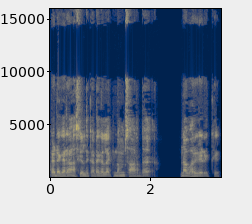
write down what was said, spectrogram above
கடக ராசி அல்லது கடக லக்னம் சார்ந்த நபர்களுக்கு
